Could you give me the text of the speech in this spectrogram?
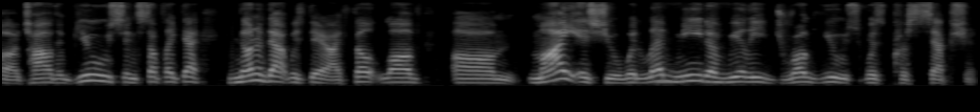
uh child abuse and stuff like that, none of that was there. I felt love. Um, my issue, what led me to really drug use was perception.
